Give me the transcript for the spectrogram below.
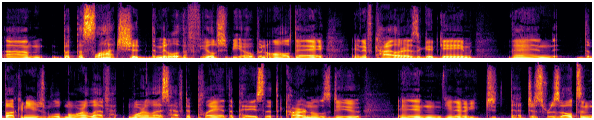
Um, but the slot should, the middle of the field should be open all day. And if Kyler has a good game, then the Buccaneers will more or less more or less have to play at the pace that the Cardinals do, and you know that just results in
